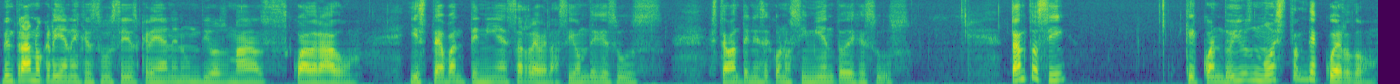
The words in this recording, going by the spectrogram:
de entrada no creían en Jesús, ellos creían en un Dios más cuadrado. Y Esteban tenía esa revelación de Jesús estaban teniendo ese conocimiento de Jesús. Tanto así que cuando ellos no están de acuerdo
